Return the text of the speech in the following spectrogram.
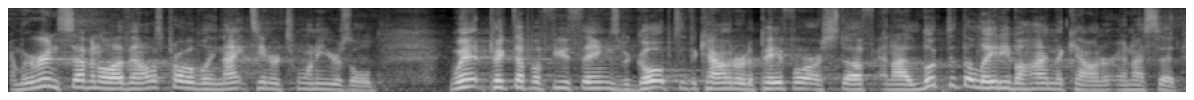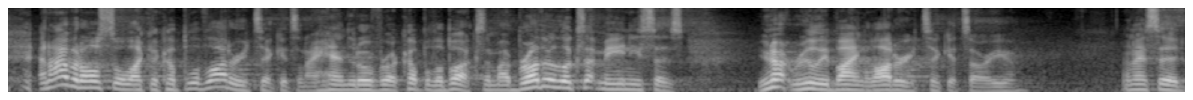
And we were in 7 Eleven, I was probably 19 or 20 years old. Went, picked up a few things, we go up to the counter to pay for our stuff, and I looked at the lady behind the counter and I said, and I would also like a couple of lottery tickets, and I handed over a couple of bucks. And my brother looks at me and he says, You're not really buying lottery tickets, are you? And I said,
